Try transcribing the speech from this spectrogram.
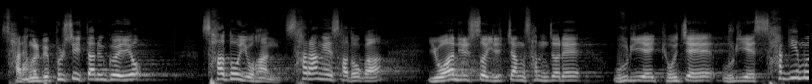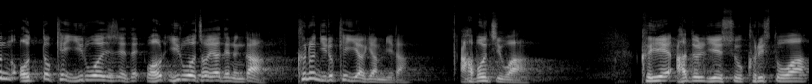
사랑을 베풀 수 있다는 거예요. 사도 요한, 사랑의 사도가 요한일서 1장 3절에 우리의 교제, 우리의 사귐은 어떻게 이루어져야 되는가? 그는 이렇게 이야기합니다. 아버지와 그의 아들 예수 그리스도와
